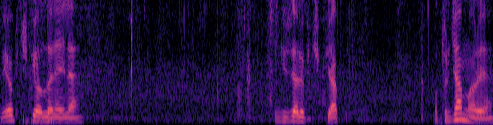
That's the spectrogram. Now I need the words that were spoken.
Bir öpücük yolla Leyla. Bir güzel öpücük yap. Oturacak mı oraya?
